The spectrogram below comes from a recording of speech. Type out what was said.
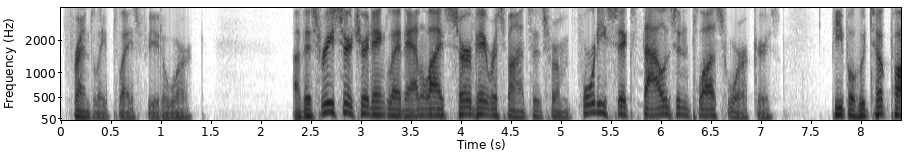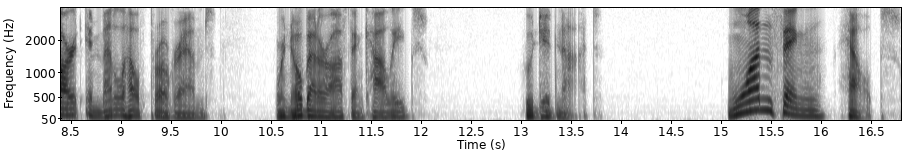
friendly place for you to work. Uh, this researcher in England analyzed survey responses from 46,000 plus workers. People who took part in mental health programs were no better off than colleagues who did not. One thing helps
